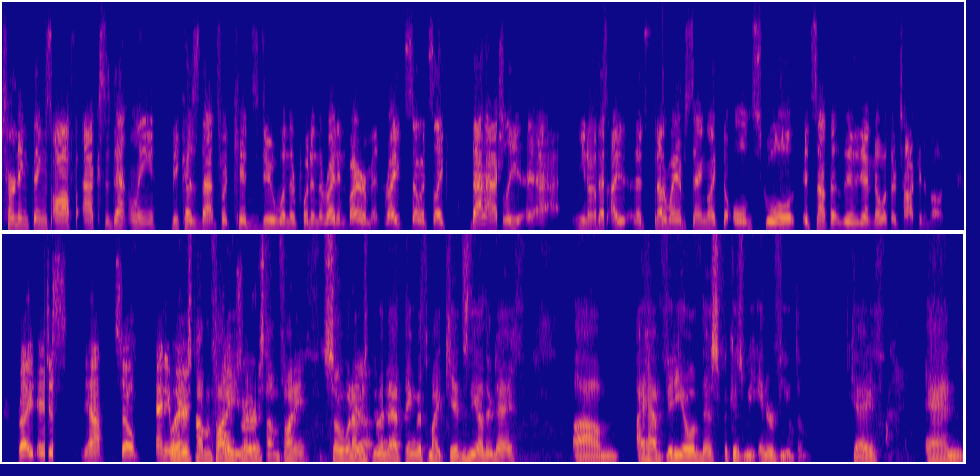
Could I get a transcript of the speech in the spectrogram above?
turning things off accidentally because that's what kids do when they're put in the right environment, right? So it's like that actually, you know, that's I that's another way of saying like the old school. It's not that they didn't know what they're talking about, right? It just yeah. So anyway, well, here's something funny. Culture. You hear something funny? So when yeah, I was doing yeah. that thing with my kids the other day, um, I have video of this because we interviewed them. Okay. And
